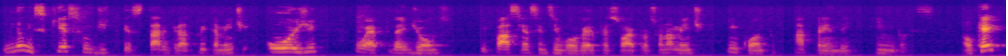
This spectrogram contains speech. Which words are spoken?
Não esqueçam de testar gratuitamente hoje o app da Idiomas e passem a se desenvolver pessoal e profissionalmente enquanto aprendem inglês. Ok?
